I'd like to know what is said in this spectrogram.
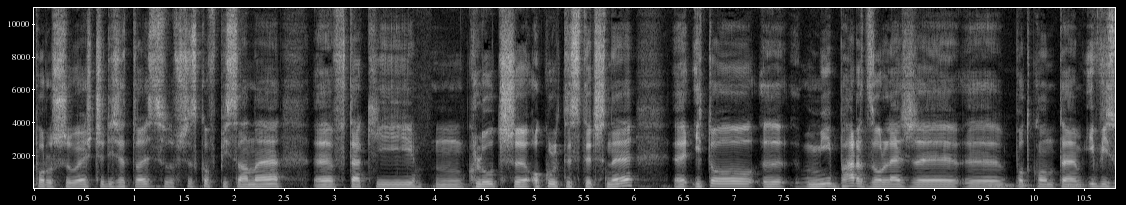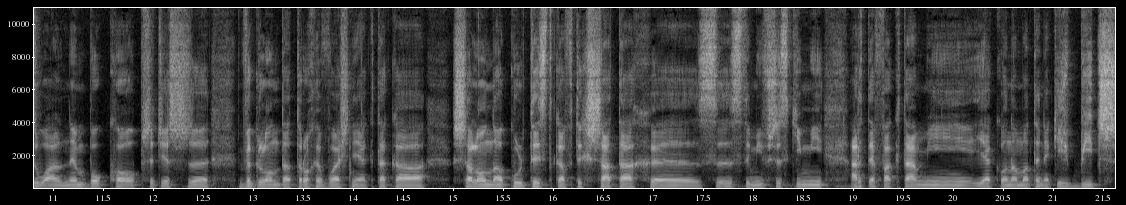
poruszyłeś, czyli że to jest wszystko wpisane e, w taki mm, klucz okultystyczny e, i to e, mi bardzo leży pod kątem i wizualnym, bo Ko przecież wygląda trochę właśnie jak taka szalona okultystka w tych szatach z, z tymi wszystkimi artefaktami, jak ona ma ten jakiś bicz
